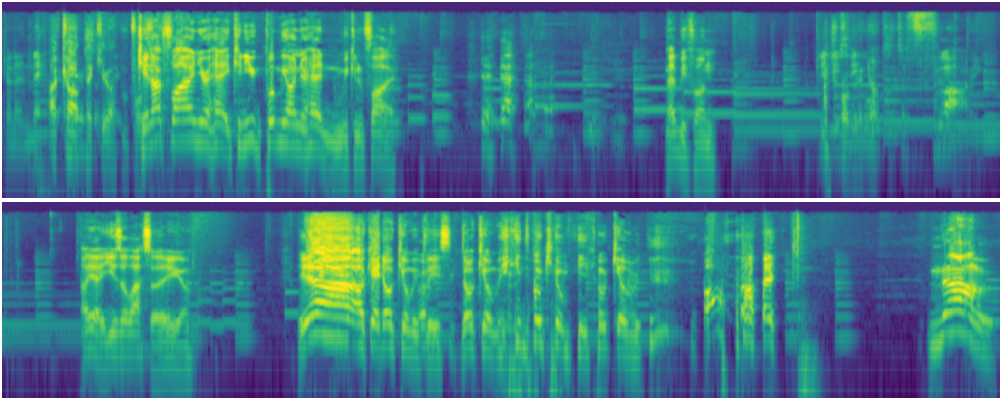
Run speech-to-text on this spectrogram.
Gonna nick I can't pick you up. Can I fly on your head? Can you put me on your head and we can fly? That'd be fun. Did you Probably say not. to fly? Oh yeah, use a lasso. There you go. Yeah. Okay, don't kill me, please. Don't kill me. don't kill me. Don't kill me. Oh. No.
